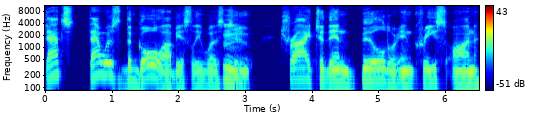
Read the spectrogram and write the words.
that's that was the goal obviously was Mm. to try to then build or increase on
